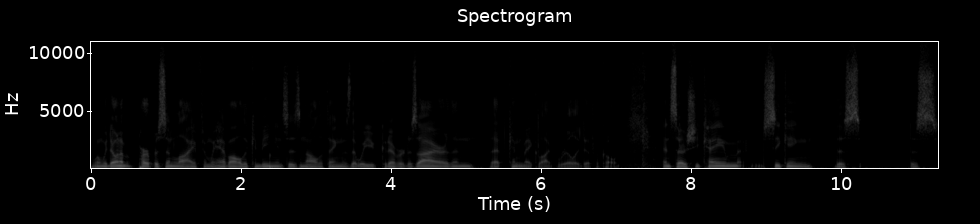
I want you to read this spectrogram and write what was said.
when we don't have a purpose in life and we have all the conveniences and all the things that we could ever desire then that can make life really difficult. And so she came seeking this this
